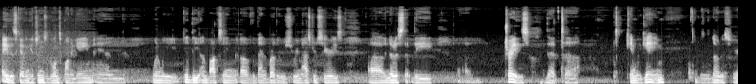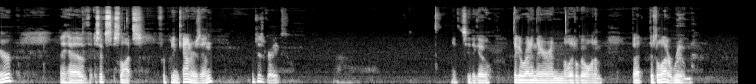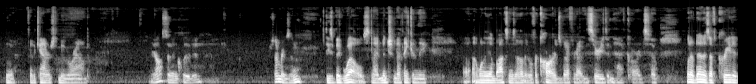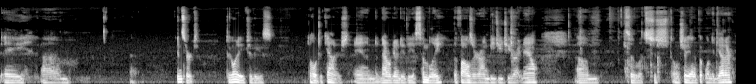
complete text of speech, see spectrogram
Hey, this is Kevin Kitchens with Ones Upon a Game, and when we did the unboxing of the Band of Brothers remastered series, uh, I noticed that the uh, trays that uh, came with the game, you'll notice here, they have six slots for putting counters in, which is great. You can see they go they go right in there, and the lid will go on them. But there's a lot of room for, for the counters to move around. They also included, for some reason, these big wells. And I mentioned, I think, in the uh, one of the unboxings, I thought they were for cards, but I forgot the series didn't have cards. So what I've done is I've created a um, uh, insert to go into each of these to hold your counters. And now we're going to do the assembly the files are on BGG right now. Um, so let's just, I'll show you how to put one together.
